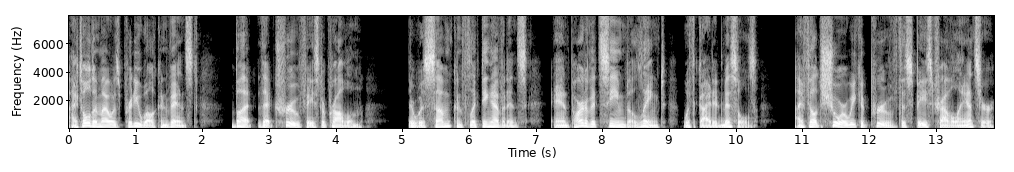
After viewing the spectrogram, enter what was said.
I told him I was pretty well convinced, but that True faced a problem. There was some conflicting evidence, and part of it seemed linked with guided missiles. I felt sure we could prove the space travel answer,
